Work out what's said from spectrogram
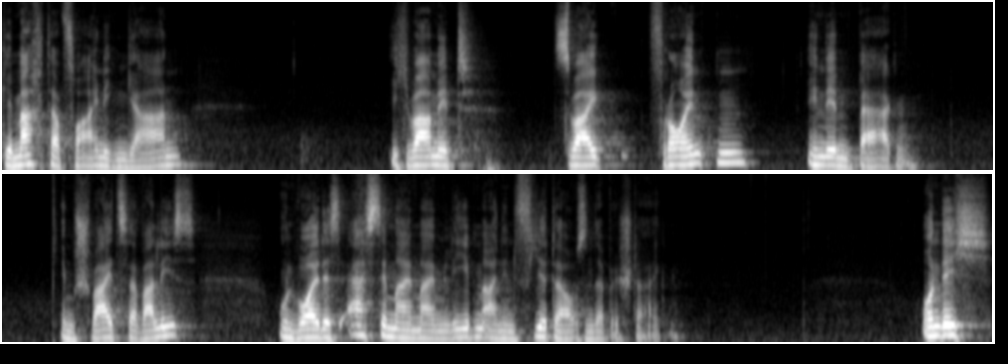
gemacht habe vor einigen Jahren. Ich war mit zwei Freunden in den Bergen im Schweizer Wallis und wollte das erste Mal in meinem Leben einen 4000er besteigen. Und ich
